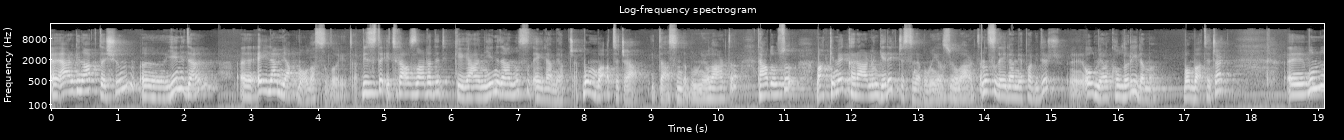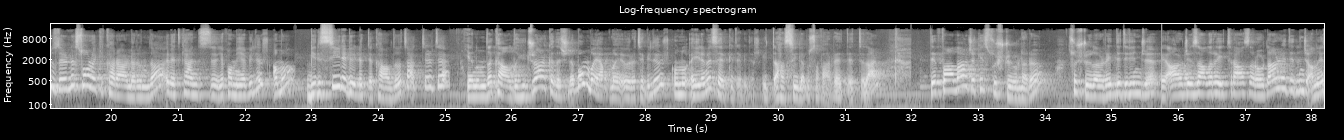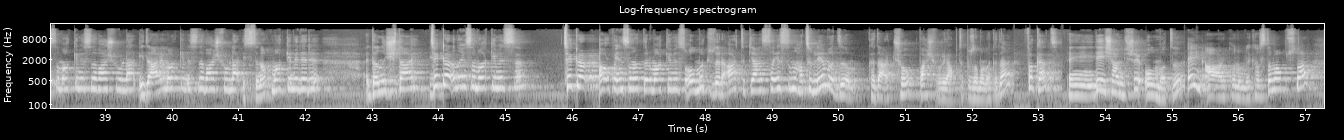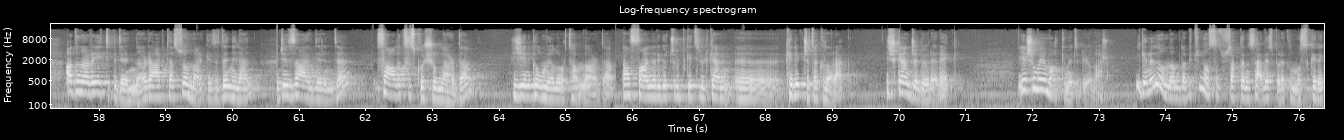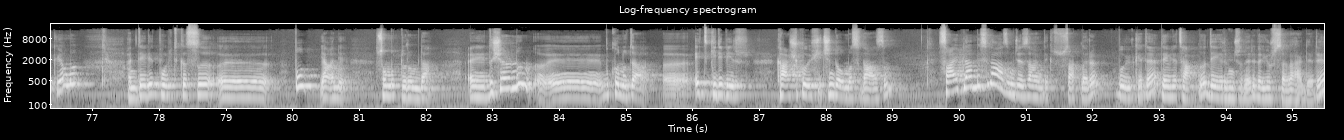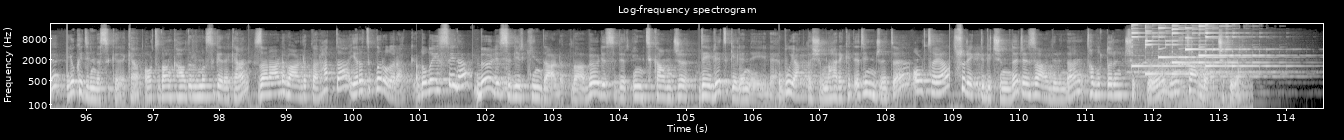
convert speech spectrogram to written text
e, Ergin Aktaş'ın e, yeniden e, eylem yapma olasılığıydı. Biz de itirazlarda dedik ki yani yeniden nasıl eylem yapacak? Bomba atacağı iddiasında bulunuyorlardı. Daha doğrusu mahkeme kararının gerekçesine bunu yazıyorlardı. Nasıl eylem yapabilir? E, Olmayan kollarıyla mı bomba atacak? E, Bunun üzerine sonraki kararlarında evet kendisi yapamayabilir ama birisiyle birlikte kaldığı takdirde yanında kaldığı hücre arkadaşına bomba yapmayı öğretebilir, onu eyleme sevk edebilir iddiasıyla bu sefer reddettiler. Defalarca kez suç duyuruları, suç duyuruları reddedilince, e, ağır cezalara itirazlar oradan reddedilince Anayasa Mahkemesi'ne başvurular, idare mahkemesine başvurular, istinaf mahkemeleri, e, Danıştay, tekrar Anayasa Mahkemesi, tekrar Avrupa İnsan Hakları Mahkemesi olmak üzere artık yani sayısını hatırlayamadığım kadar çok başvuru yaptık bu zamana kadar. Fakat e, değişen bir şey olmadı. En ağır konumdaki hasta mahpuslar adına R tipi denilen, rehabilitasyon merkezi denilen cezaevlerinde sağlıksız koşullarda, hijyenik olmayan ortamlarda, hastanelere götürüp getirirken e, kelepçe takılarak, işkence görerek yaşamaya mahkum ediliyorlar. Genel anlamda bütün hasta tutsaklarının serbest bırakılması gerekiyor ama hani devlet politikası e, bu yani somut durumda. E, dışarının e, bu konuda e, etkili bir karşı koyuş içinde olması lazım. Sahiplenmesi lazım cezaevindeki tutsakları bu ülkede. Devlet haklı, devrimcileri ve yurtseverleri yok edilmesi gereken, ortadan kaldırılması gereken zararlı varlıklar hatta yaratıklar olarak. Dolayısıyla böylesi bir kindarlıkla, böylesi bir intikamcı devlet geleneğiyle bu yaklaşımla hareket edince de ortaya sürekli biçimde cezaevlerinden tabutların çıktığı bir tablo çıkıyor.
